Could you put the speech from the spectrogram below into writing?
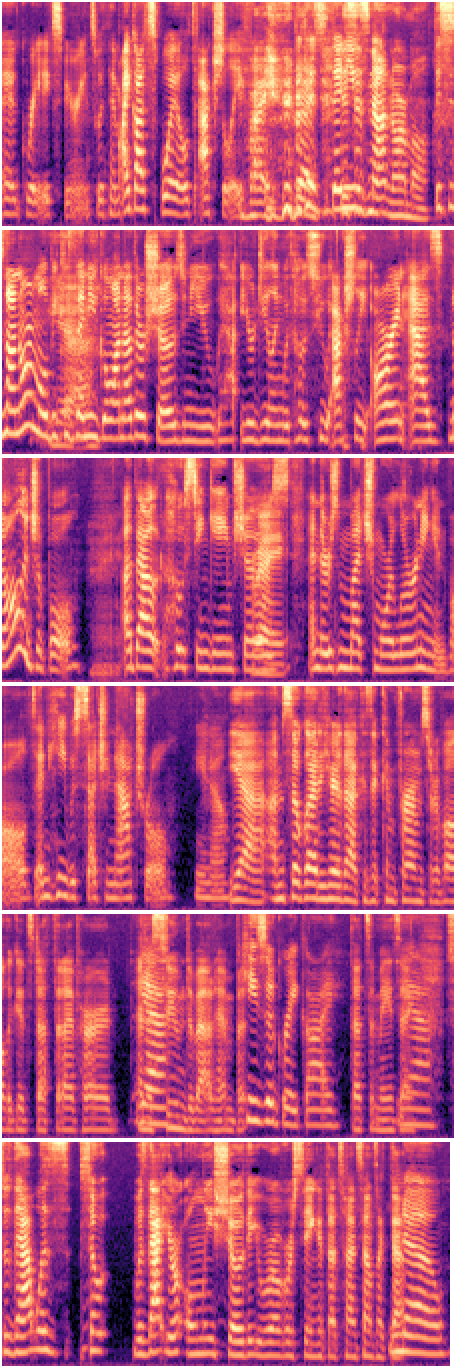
a great experience with him. I got spoiled actually. Right. Because right. then this you- is not normal. this is not normal because then you go on other shows and you you're dealing with hosts who actually aren't as knowledgeable about hosting game shows Right. and there's much more learning involved and he was such a natural you know Yeah, I'm so glad to hear that because it confirms sort of all the good stuff that I've heard and Yeah. assumed about him. But he's a great guy that's amazing. Yeah. So that was so. Was that your only show that you were overseeing at that time? Sounds like that. no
